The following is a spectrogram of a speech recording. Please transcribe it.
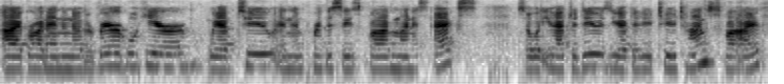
I brought in another variable here. We have 2 and then parentheses 5 minus x. So what you have to do is you have to do 2 times 5,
